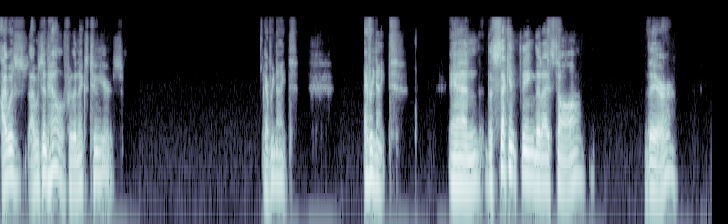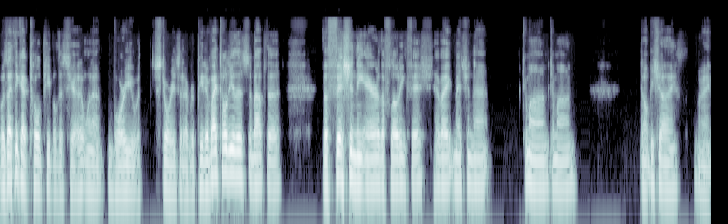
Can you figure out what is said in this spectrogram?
I was I was in hell for the next two years. Every night. Every night. And the second thing that I saw there was I think I've told people this here. I don't want to bore you with stories that I've repeated. Have I told you this about the the fish in the air, the floating fish. Have I mentioned that? Come on, come on. Don't be shy. All right.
